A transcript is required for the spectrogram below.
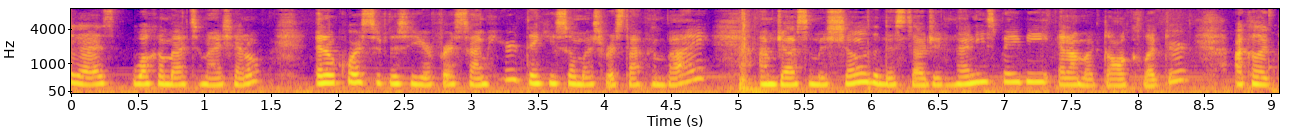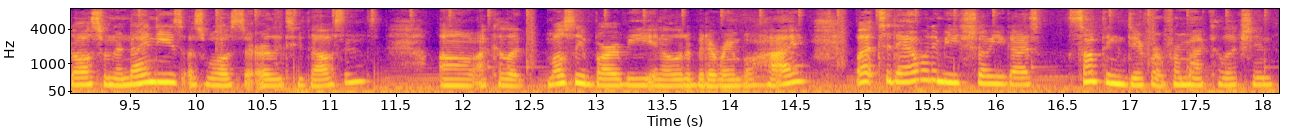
up guys, welcome back to my channel. And of course, if this is your first time here, thank you so much for stopping by. I'm Jasmine Michelle, the nostalgic 90s baby, and I'm a doll collector. I collect dolls from the 90s as well as the early 2000s. Um, I collect mostly Barbie and a little bit of Rainbow High. But today I want to be showing you guys something different from my collection.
